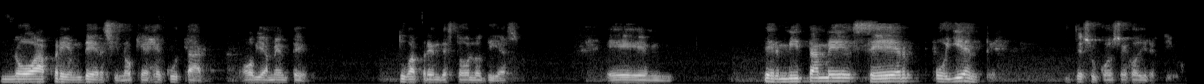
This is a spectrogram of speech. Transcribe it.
no aprender, sino que ejecutar, obviamente tú aprendes todos los días. Eh, permítame ser oyente de su consejo directivo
